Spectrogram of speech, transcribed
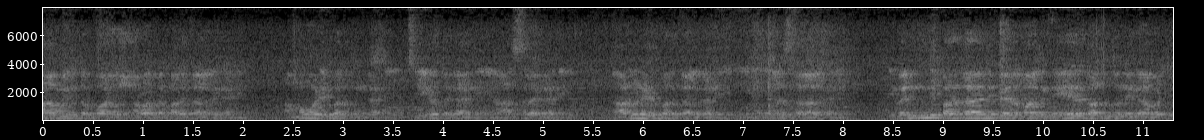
హామీలతో పాటు నవరత్న పథకాలు కానీ అమ్మఒడి పథకం కానీ చేయూత కానీ ఆసరా కానీ నాడు నేడు పథకాలు కానీ ఇళ్ళ స్థలాలు కానీ ఇవన్నీ పథకాలని పేదవాళ్ళకి నేరుగా అందుతున్నాయి కాబట్టి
